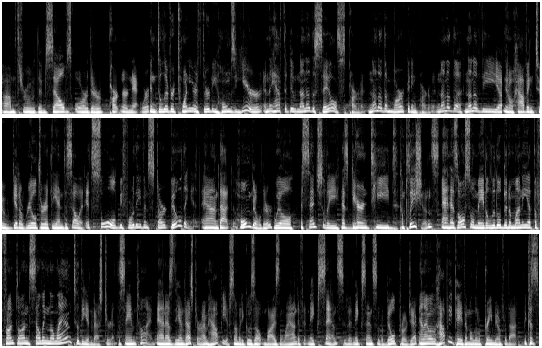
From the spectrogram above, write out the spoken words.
um, through themselves or their partner network and deliver 20 or 30 homes a year. And they have to do none of the sales part of it, none of the marketing part of it, none of the, none of the, uh, you know, having to get a realtor at the end to sell it. It's sold before they even start building it. And that home builder will essentially has guaranteed completions and has also made a little bit of money at the front on selling the land to the investor at the same time. And as the investor, I'm happy if somebody goes out and buys the land if it makes sense, if it makes sense of the build project. And I will happy pay them a little premium for that because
